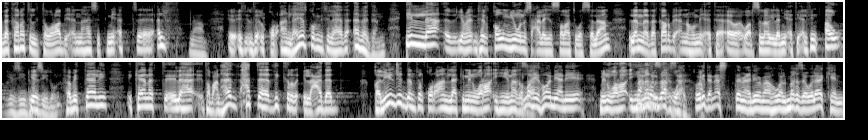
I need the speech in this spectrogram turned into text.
ذكرت التوراة بأنها 600 ألف. نعم. القرآن لا يذكر مثل هذا أبدا إلا يعني مثل قوم يونس عليه الصلاة والسلام لما ذكر بأنه مئة وأرسلناه إلى مئة ألف أو يزيدون. يزيدون. فبالتالي كانت لها طبعا هذا حتى ذكر العدد قليل جدا في القرآن لكن من ورائه مغزى والله هون يعني من ورائه ما هو مغزى المغزى؟ واحد أريد أن أستمع لما هو المغزى ولكن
